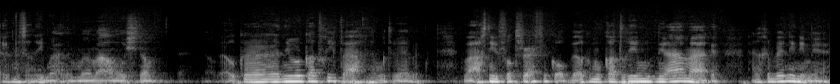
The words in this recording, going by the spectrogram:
ik moest dan niet, maar normaal moest je dan, eh, nou, welke nieuwe categoriepagina moeten we hebben? Waar is nu veel traffic op? Welke categorie moet ik nu aanmaken? En dat gebeurt nu niet meer.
